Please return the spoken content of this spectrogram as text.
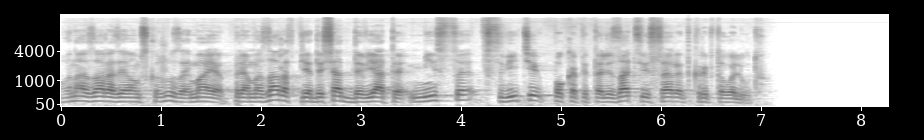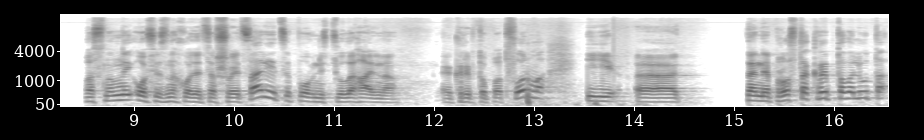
вона зараз, я вам скажу, займає прямо зараз 59 місце в світі по капіталізації серед криптовалют. Основний офіс знаходиться в Швейцарії, це повністю легальна е, криптоплатформа. І е, це не просто криптовалюта,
